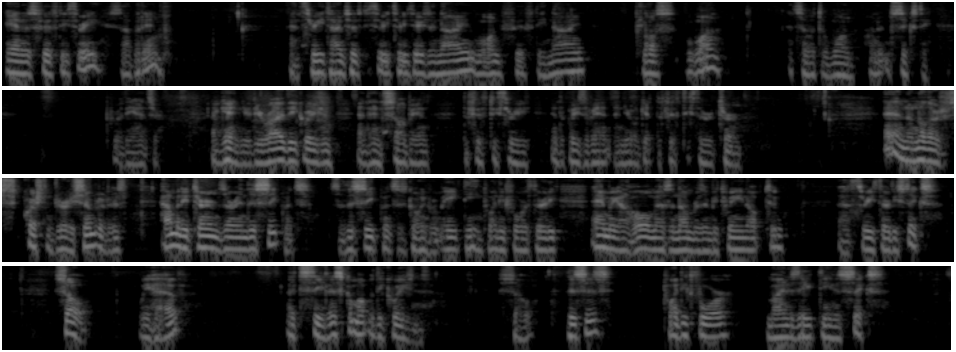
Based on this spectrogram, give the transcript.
n is 53, sub it in. And 3 times 53, 3 3 are 9, 159 plus 1. And so it's a 160 for the answer. Again, you derive the equation and then sub in the 53 in the place of n, and you'll get the 53rd term. And another question very similar to this, how many terms are in this sequence? So this sequence is going from 18, 24, 30, and we got a whole mess of numbers in between up to uh, 336. So we have, let's see, let's come up with equations. So this is 24 minus 18 is 6.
